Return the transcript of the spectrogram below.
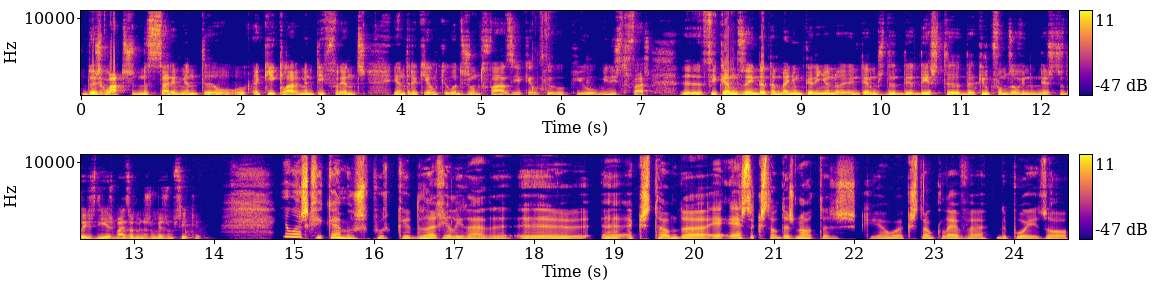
dois relatos necessariamente, ou, aqui claramente diferentes, entre aquele que o adjunto faz e aquele que o, que o Ministro faz? ficamos ainda também um bocadinho no, em termos de, de, deste, daquilo que fomos ouvindo nestes dois dias, mais ou menos no mesmo sítio? Eu acho que ficamos, porque na realidade uh, a questão da. É, é esta questão das notas, que é a questão que leva depois ao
